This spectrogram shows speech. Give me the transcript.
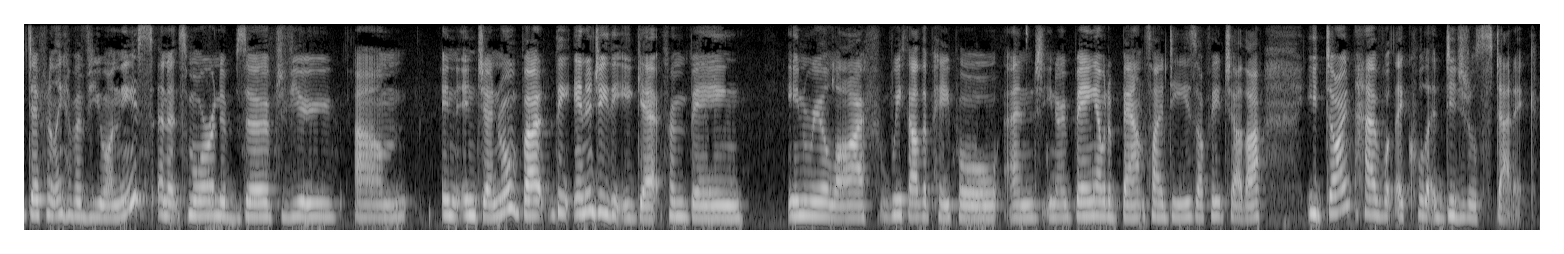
definitely have a view on this, and it's more an observed view um, in in general. But the energy that you get from being in real life with other people and you know being able to bounce ideas off each other you don't have what they call a digital static.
